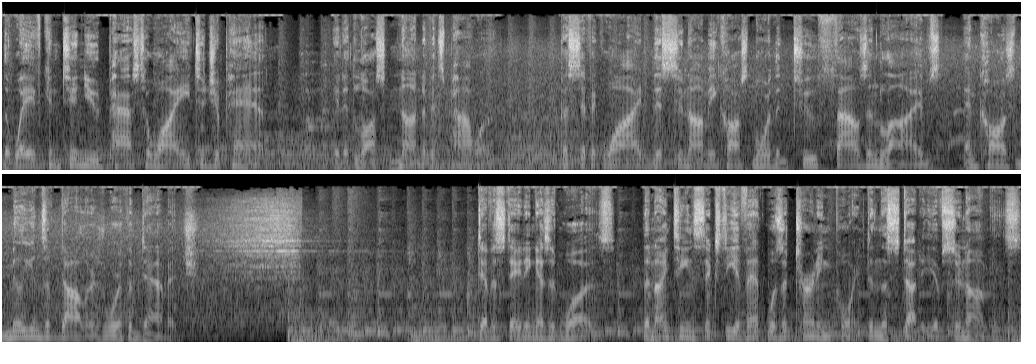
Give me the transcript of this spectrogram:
The wave continued past Hawaii to Japan, it had lost none of its power. Pacific-wide, this tsunami cost more than 2,000 lives and caused millions of dollars worth of damage. Devastating as it was, the 1960 event was a turning point in the study of tsunamis.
